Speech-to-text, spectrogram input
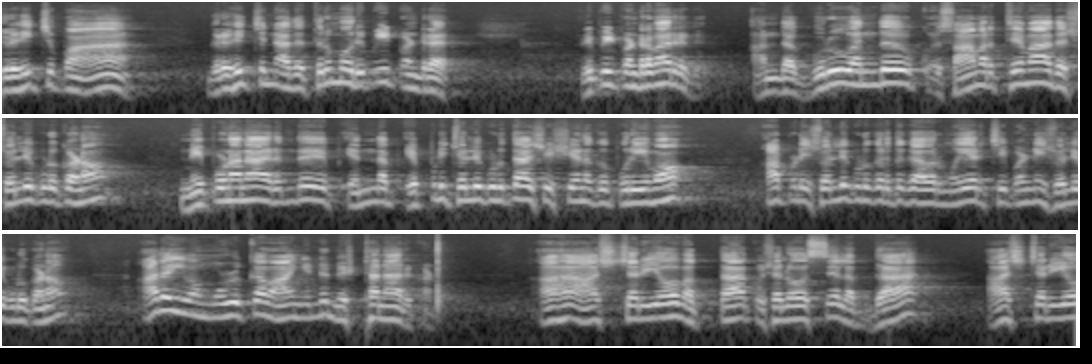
கிரகிச்சுப்பான். கிரகிச்சுன்னு அதை திரும்ப ரிப்பீட் பண்ணுறார் ரிப்பீட் பண்ணுற மாதிரி இருக்குது அந்த குரு வந்து சாமர்த்தியமாக அதை சொல்லிக் கொடுக்கணும். நிபுணனாக இருந்து எந்த எப்படி சொல்லிக் கொடுத்தா சிஷ்யனுக்கு புரியுமோ அப்படி சொல்லிக் கொடுக்கறதுக்கு அவர் முயற்சி பண்ணி சொல்லிக் கொடுக்கணும். அதை இவன் முழுக்க வாங்கிட்டு நிஷ்டனாக இருக்கணும். ஆஹா ஆச்சரியோ பக்தா குஷலோசிய லப்தா ஆச்சரியோ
